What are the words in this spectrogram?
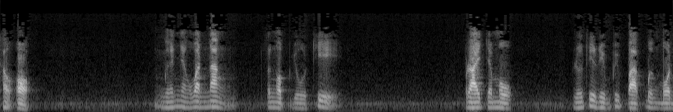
เข้าออก เหมือนอย่างว่านั่งสงบอยู่ที่ ปลายจมูก หรือที่ริมฝีปากเบื้องบน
